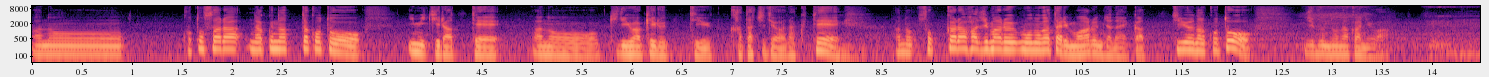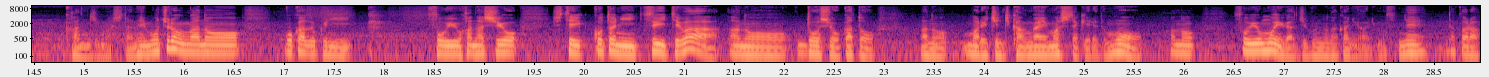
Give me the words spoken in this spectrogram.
あのことさら亡くなったことを意味嫌ってあの切り分けるっていう形ではなくて、あのそこから始まる物語もあるんじゃないかっていうようなことを自分の中には感じましたね。もちろんあのご家族にそういう話をしていくことについてはあのどうしようかとあの丸一日考えましたけれどもあのそういう思いが自分の中にはありますねだから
